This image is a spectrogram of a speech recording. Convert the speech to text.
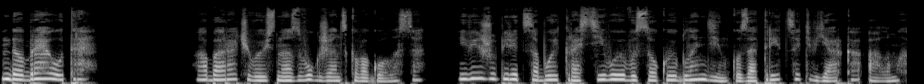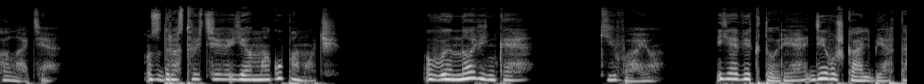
Доброе утро. Оборачиваюсь на звук женского голоса и вижу перед собой красивую высокую блондинку за тридцать в ярко-алом халате. «Здравствуйте, я могу помочь?» «Вы новенькая?» Киваю. «Я Виктория, девушка Альберта».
